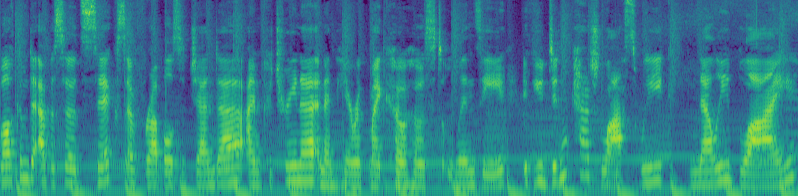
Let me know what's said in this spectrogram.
Welcome to episode six of Rebels Agenda. I'm Katrina and I'm here with my co host, Lindsey. If you didn't catch last week, Nellie Bly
